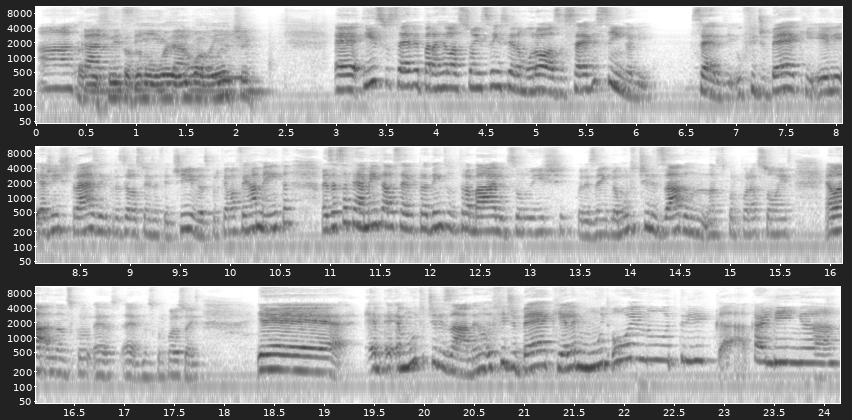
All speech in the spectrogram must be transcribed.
Ah, Carmesita, dando oi, boa noite. É, isso serve para relações sem ser amorosas? Serve sim, Gabi. serve. O feedback, ele a gente traz aqui para as relações afetivas, porque é uma ferramenta, mas essa ferramenta ela serve para dentro do trabalho, de sanduíche, por exemplo, é muito utilizada nas corporações, ela nas, é, é, nas corporações. É, é, é, muito utilizada. O feedback, ela é muito. Oi, Nutri, Carlinha!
